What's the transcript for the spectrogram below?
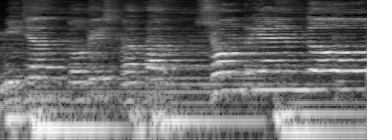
mi llanto disfrazar sonriendo.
